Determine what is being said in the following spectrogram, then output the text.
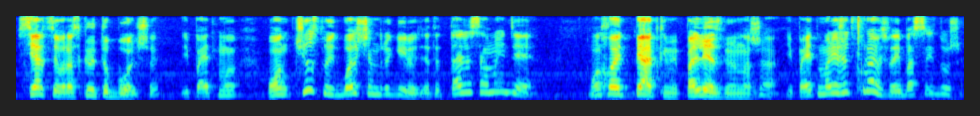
Сердце его раскрыто больше, и поэтому он чувствует больше, чем другие люди. Это та же самая идея. Он ходит пятками по лезвию ножа, и поэтому режет в кровь свои босые души.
